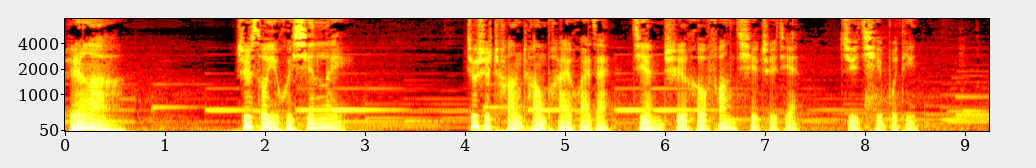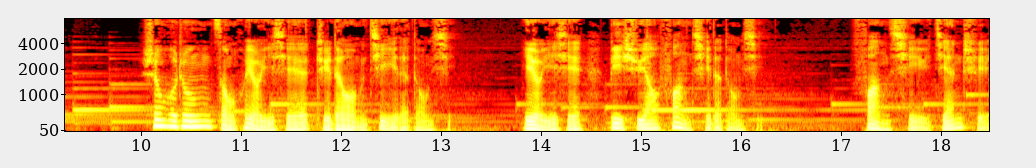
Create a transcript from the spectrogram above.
人啊，之所以会心累，就是常常徘徊在坚持和放弃之间，举棋不定。生活中总会有一些值得我们记忆的东西，也有一些必须要放弃的东西。放弃与坚持，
